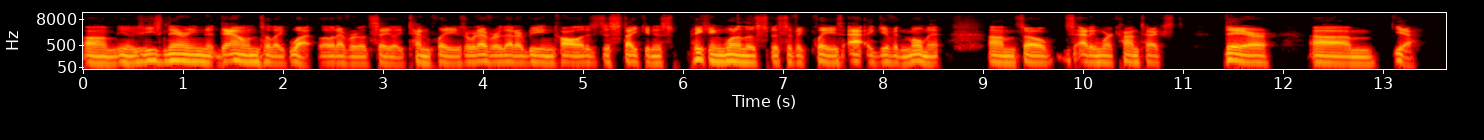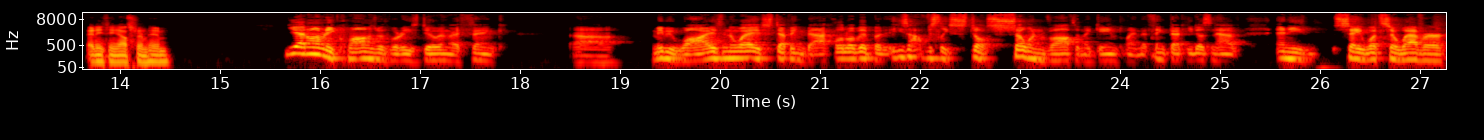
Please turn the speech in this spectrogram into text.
Um you know he's, narrowing it down to like what whatever let's say like 10 plays or whatever that are being called. It's just Steichen is picking one of those specific plays at a given moment. Um so just adding more context there um yeah anything else from him Yeah, I don't have any qualms with what he's doing. I think uh, maybe wise in a way, stepping back a little bit, but he's obviously still so involved in the game plan to think that he doesn't have any say whatsoever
